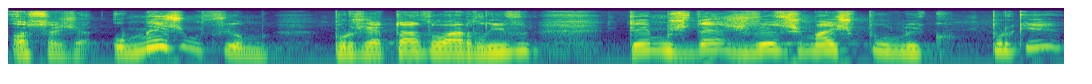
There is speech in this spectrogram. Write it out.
ou seja, o mesmo filme projetado ao ar livre, temos 10 vezes mais público. Porquê?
